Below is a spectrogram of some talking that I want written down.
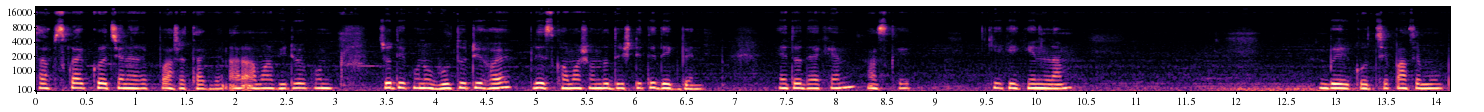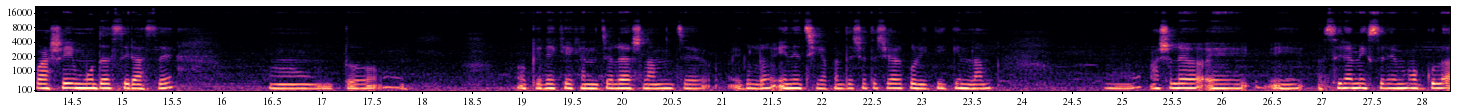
সাবস্ক্রাইব করে চ্যানেলের পাশে থাকবেন। আর আমার ভিডিওর কোন, যদি কোনো ভুল ত্রুটি হয় প্লিজ ক্ষমা সুন্দর দৃষ্টিতে দেখবেন। এই তো দেখেন আজকে কী কী কিনলাম। বের করছে, পাশে পাশেই মুদাসির আছে। তো ওকে রেখে এখানে চলে আসলাম যে এগুলো এনেছি, আপনাদের সাথে শেয়ার করি কী কিনলাম। আসলে এই সিরামিক্সের এই মগগুলা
